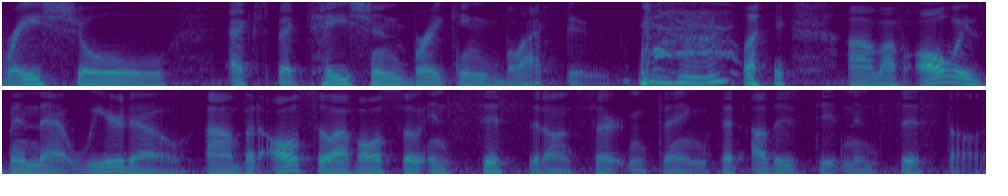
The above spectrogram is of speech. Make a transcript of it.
racial expectation breaking black dude. like, um, I've always been that weirdo, um, but also I've also insisted on certain things that others didn't insist on,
